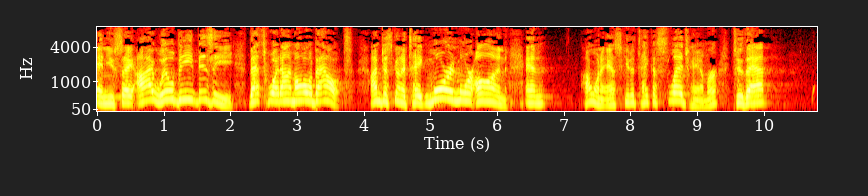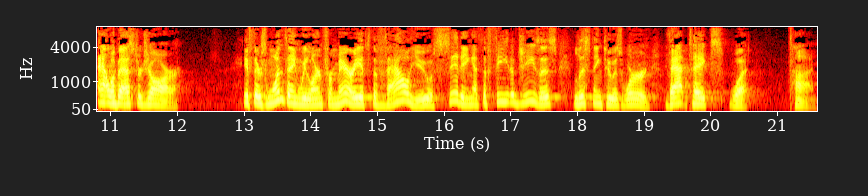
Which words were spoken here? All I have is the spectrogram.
And you say, I will be busy. That's what I'm all about. I'm just going to take more and more on. And I want to ask you to take a sledgehammer to that alabaster jar. If there's one thing we learn from Mary, it's the value of sitting at the feet of Jesus, listening to His Word. That takes what? Time.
